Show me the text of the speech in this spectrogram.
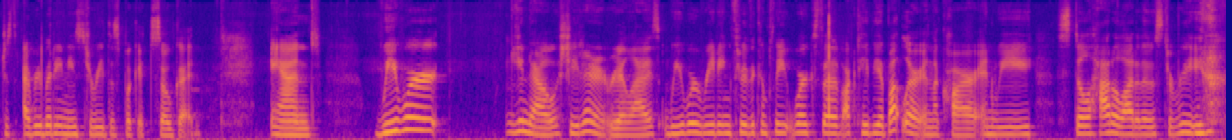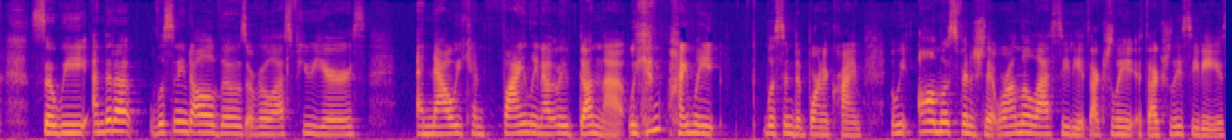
just everybody needs to read this book. It's so good." And we were you know, she didn't realize we were reading through the complete works of Octavia Butler in the car, and we still had a lot of those to read. so we ended up listening to all of those over the last few years. And now we can finally, now that we've done that, we can finally listen to Born a Crime. And we almost finished it. We're on the last CD. It's actually, it's actually CDs.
